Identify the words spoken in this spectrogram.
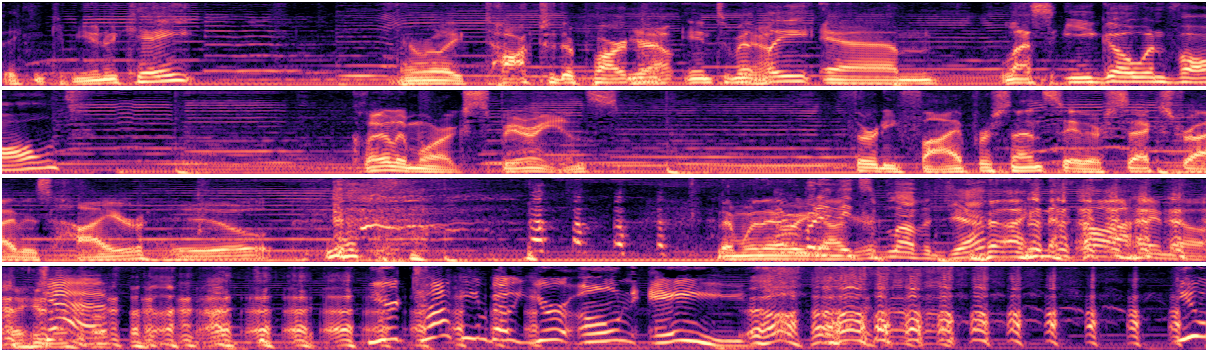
they can communicate and really talk to their partner Yep, intimately, and less ego involved. Clearly more experience. 35% say their sex drive is higher Hell. than when they Everybody were needs some loving, Jeff. I know, I know. I know. Jeff, you're talking about your own age. you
